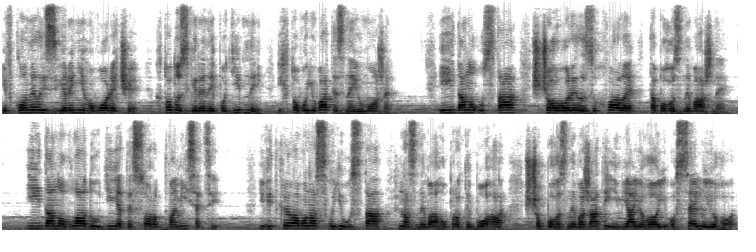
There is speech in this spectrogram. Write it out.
і вклонились звірині, говорячи, хто до звірини подібний і хто воювати з нею може. І їй дано уста, що говорили зухвале та богозневажне, і їй дано владу діяти 42 місяці. І відкрила вона свої уста на зневагу проти Бога, щоб богозневажати ім'я Його й оселю Його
